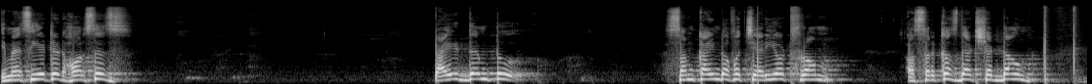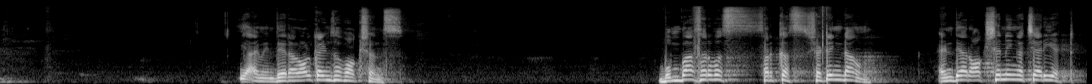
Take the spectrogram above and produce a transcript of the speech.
emaciated horses, tied them to some kind of a chariot from a circus that shut down. Yeah, I mean, there are all kinds of auctions. Bumba circus shutting down and they are auctioning a chariot.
